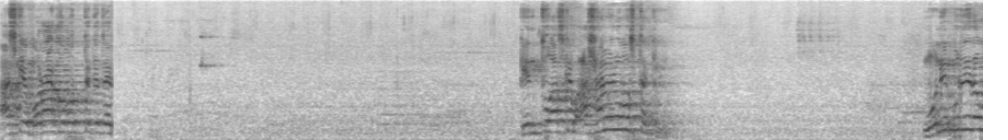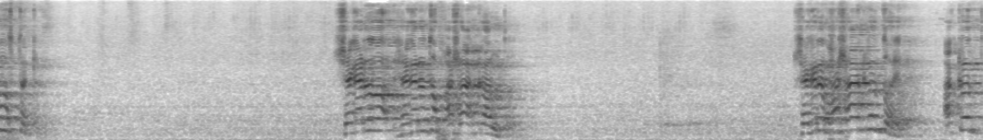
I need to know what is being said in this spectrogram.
আজকে বরাক থেকে কিন্তু আজকে আসামের অবস্থা কি? মণিপুরের অবস্থা কি? সেখানে সেখানে তো ভাষা আক্রান্ত। সেখানে ভাষা আক্রান্ত হয় আক্রান্ত।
